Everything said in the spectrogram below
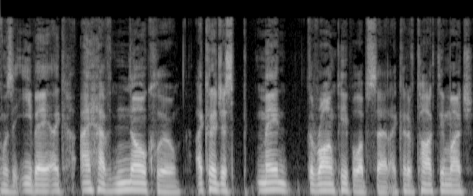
Was it eBay? Like I have no clue. I could have just made the wrong people upset. I could have talked too much.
